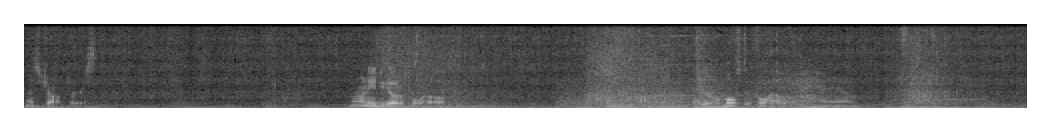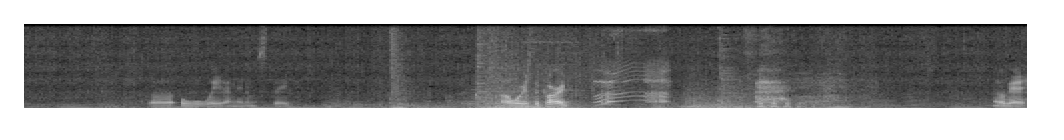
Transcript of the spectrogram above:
Let's draw first. I don't need to go to full health. You're almost at full health. Uh, oh, wait, I made a mistake. Oh, where's the card? okay.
